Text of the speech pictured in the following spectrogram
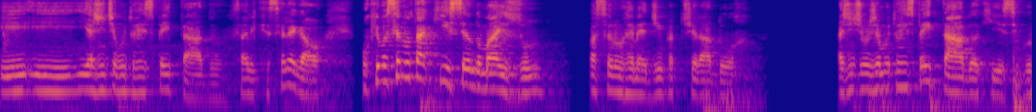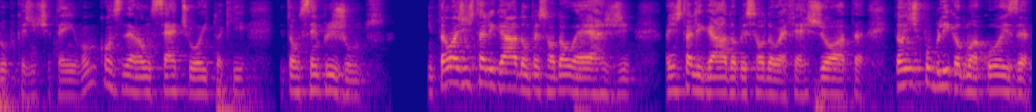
E, e, e, a gente é muito respeitado, sabe? Que isso é legal. Porque você não está aqui sendo mais um, passando um remedinho para tirar a dor. A gente hoje é muito respeitado aqui, esse grupo que a gente tem. Vamos considerar uns 7, 8 aqui, que estão sempre juntos. Então a gente está ligado ao pessoal da UERJ, a gente está ligado ao pessoal da UFRJ. Então a gente publica alguma coisa,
